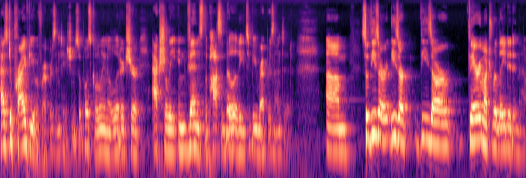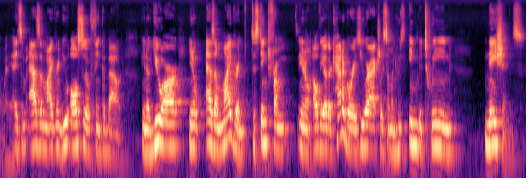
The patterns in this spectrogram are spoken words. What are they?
has deprived you of representation. So post-colonial literature actually invents the possibility to be represented. Um, so these are these are these are very much related in that way as, as a migrant you also think about you know you are you know as a migrant distinct from you know all the other categories you are actually someone who's in between nations.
